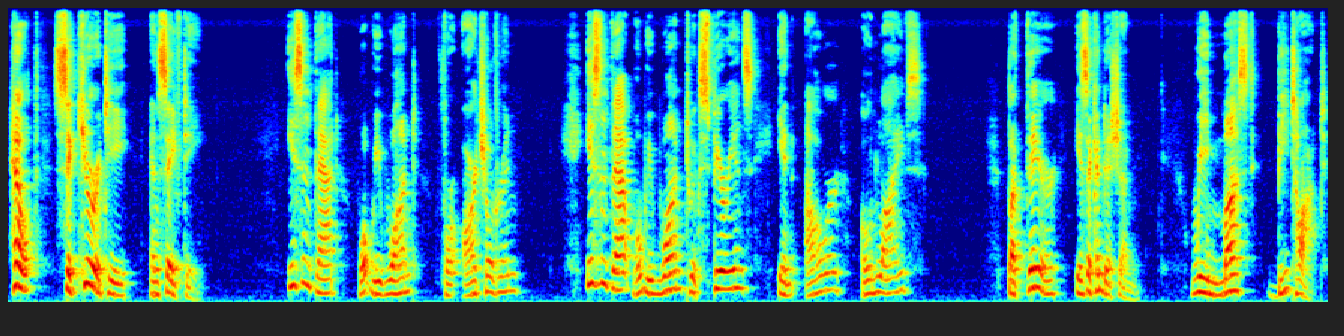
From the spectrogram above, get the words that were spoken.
health, security, and safety. Isn't that what we want for our children? Isn't that what we want to experience in our own lives? But there is a condition. We must be taught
